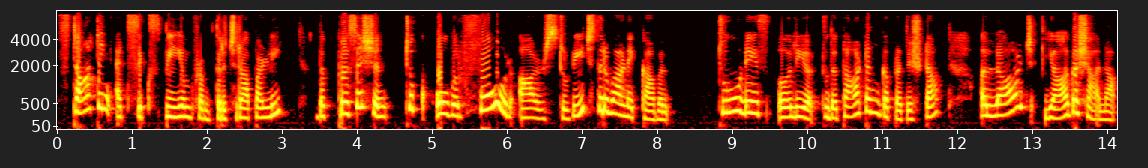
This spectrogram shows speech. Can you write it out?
Starting at 6 pm from Tiruchirappalli, the procession took over four hours to reach Thiruvanekkaval. Two days earlier to the Tatanka Pratishta, a large Yagashala,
